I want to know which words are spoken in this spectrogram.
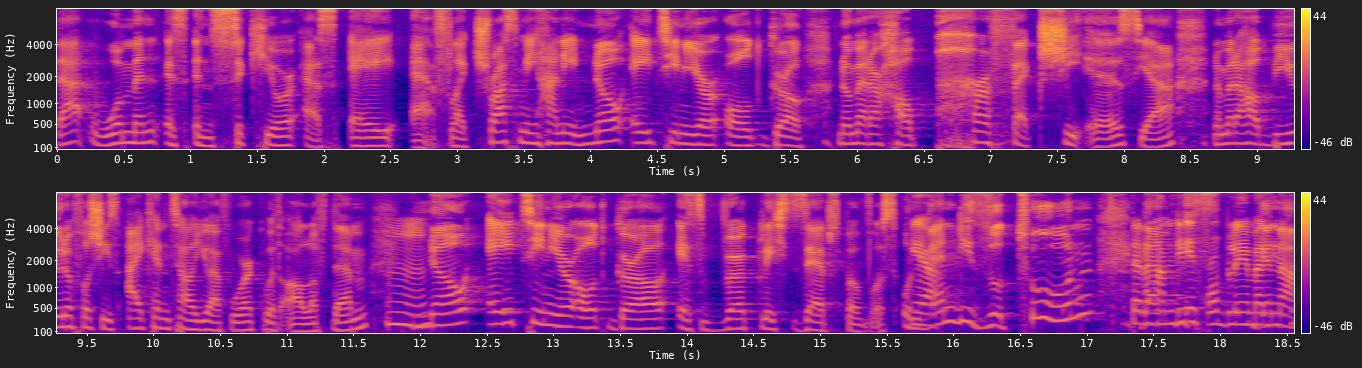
That woman is insecure as AF. Like, trust me, honey, no 18-year-old girl, no matter how perfect she is, yeah, no matter how beautiful she is, I can tell you I've worked with all of them. Mhm. No 18-year-old girl ist wirklich selbstbewusst. Und Ja. wenn die so tun, Dann, haben die ist- Probleme, genau. die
